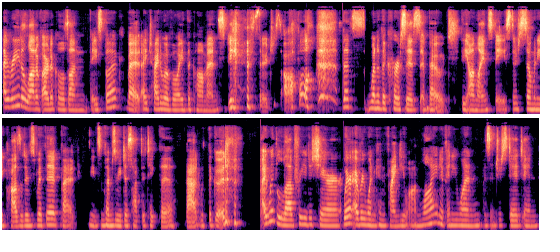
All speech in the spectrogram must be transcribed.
I read a lot of articles on Facebook, but I try to avoid the comments because they're just awful. That's one of the curses about the online space. There's so many positives with it, but I mean, sometimes we just have to take the bad with the good. I would love for you to share where everyone can find you online if anyone is interested in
